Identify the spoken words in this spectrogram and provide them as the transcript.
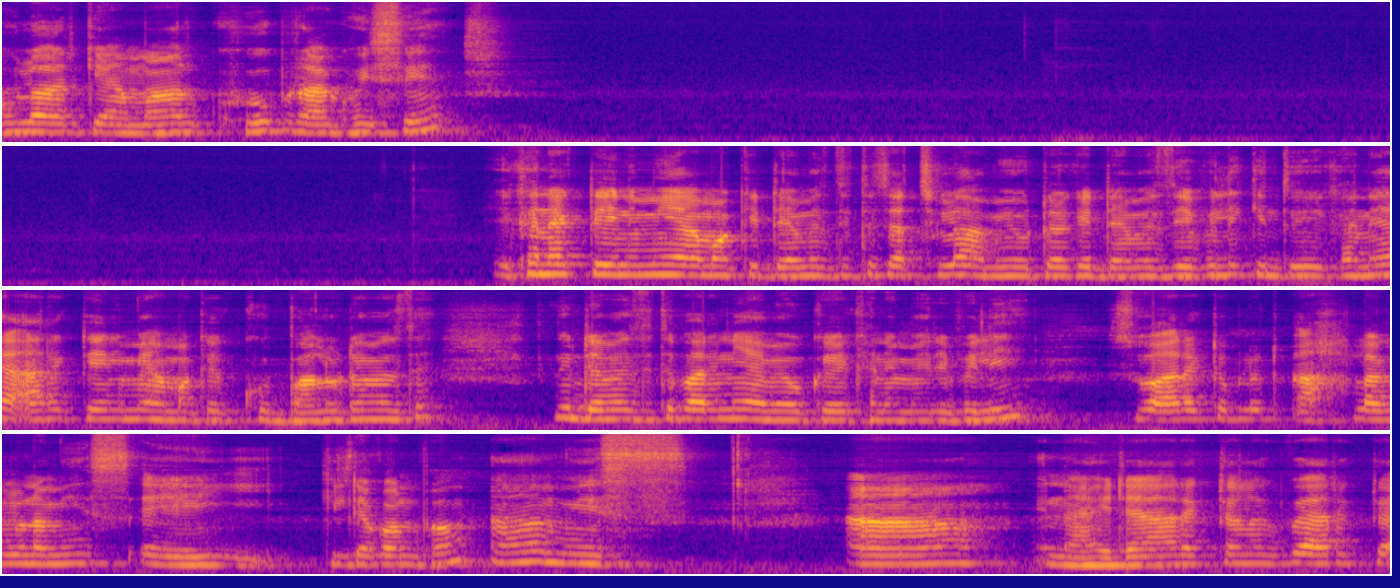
হলো আর কি, আমার খুব রাগ হয়েছে এখানে একটা এনিমি আমাকে ড্যামেজ দিতে চাচ্ছিল, আমি ওটাকে ড্যামেজ দিয়ে ফেলি, কিন্তু এখানে আরেকটা এনিমি আমাকে খুব ভালো ড্যামেজ দেয়। কিন্তু ড্যামেজ দিতে পারিনি, আমি ওকে এখানে মেরে ফেলি। সো আরেকটা বুলেট আহ, লাগল না মিস এই কিলটা কনফার্ম মিস না, এটা আরেকটা লাগবে, আরেকটা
